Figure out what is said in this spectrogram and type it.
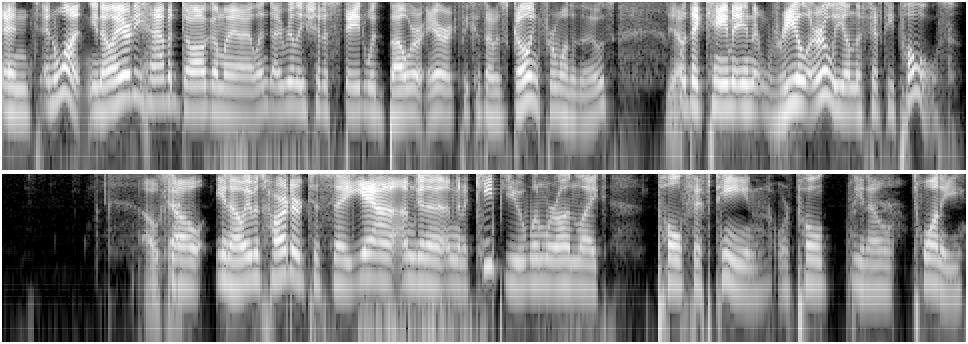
and and want. You know, I already have a dog on my island. I really should have stayed with Bo or Eric because I was going for one of those. Yep. But they came in real early on the fifty polls. Okay. So you know, it was harder to say, yeah, I'm gonna I'm gonna keep you when we're on like poll fifteen or poll you know twenty.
